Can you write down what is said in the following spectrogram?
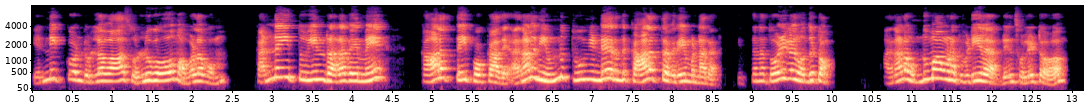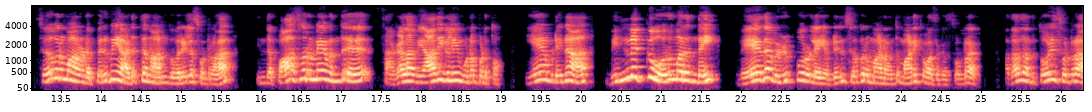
எண்ணிக்கொண்டுள்ளவா சொல்லுவோம் அவ்வளவும். கண்ணை துயின்ற அறவேமே காலத்தை போக்காதே. அதனால நீ இன்னும் தூங்கிண்டே இருந்து காலத்தை விரயம் பண்ணாத. இத்தனை தோழிகள் வந்துட்டோம். அதனால இன்னுமா உனக்கு விடியல அப்படின்னு சொல்லிட்டோம். சிவபெருமானோட பெருமையை அடுத்த நான்கு வரையில சொல்றா இந்த பாசுரமே வந்து சகல வியாதிகளையும் குணப்படுத்தும். ஏன் அப்படின்னா விண்ணுக்கு ஒரு மருந்தை வேத விழுப்பொருளை அப்படின்னு சிவபெருமான வந்து மாணிக்க வாசகர் சொல்றார். அதாவது அந்த தோழி சொல்றா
